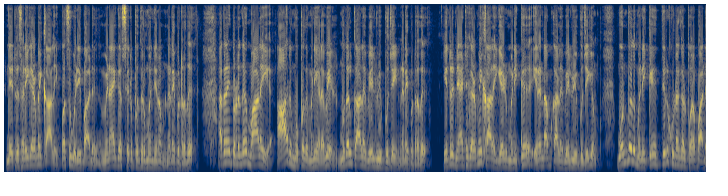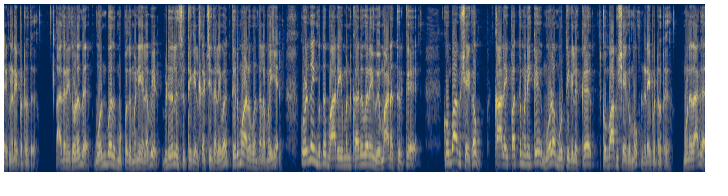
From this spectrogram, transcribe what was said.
நேற்று சனிக்கிழமை காலை பசு வழிபாடு விநாயகர் சிறப்பு திருமஞ்சனம் நடைபெற்றது. அதனைத் தொடர்ந்து மாலை ஆறு முப்பது மணி அளவில் முதல் கால வேள்வி பூஜை நடைபெற்றது. இன்று ஞாயிற்றுக்கிழமை காலை ஏழு மணிக்கு இரண்டாம் கால வேள்வி பூஜையும் ஒன்பது மணிக்கு திருக்குடங்கள் புறப்பாடு நடைபெற்றது. அதனைத் தொடர்ந்து ஒன்பது முப்பது மணி அளவில் விடுதலை சிறுத்தைகள் கட்சித் தலைவர் திருமாவளவன் தலைமையில் குழந்தை முத்து மாரியம்மன் கருவறை விமானத்திற்கு கும்பாபிஷேகம் காலை பத்து மணிக்கு மூலமூர்த்திகளுக்கு கும்பாபிஷேகமும் நடைபெற்றது. முன்னதாக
